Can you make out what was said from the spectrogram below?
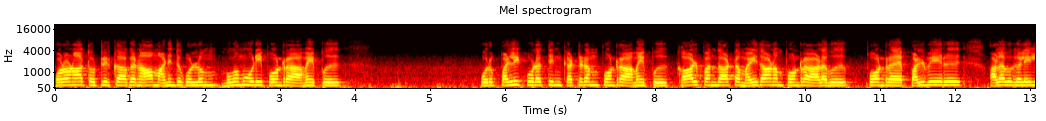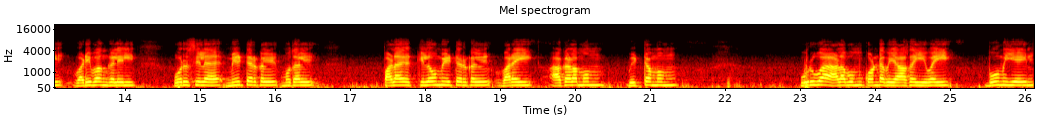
கொரோனா தொற்றிற்காக நாம் அணிந்து கொள்ளும் முகமூடி போன்ற அமைப்பு ஒரு பள்ளிக்கூடத்தின் கட்டிடம் போன்ற அமைப்பு கால்பந்தாட்ட மைதானம் போன்ற அளவு போன்ற பல்வேறு அளவுகளில் வடிவங்களில் ஒரு சில மீட்டர்கள் முதல் பல கிலோமீட்டர்கள் வரை அகலமும் விட்டமும் உருவ அளவும் கொண்டவையாக இவை பூமியில்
